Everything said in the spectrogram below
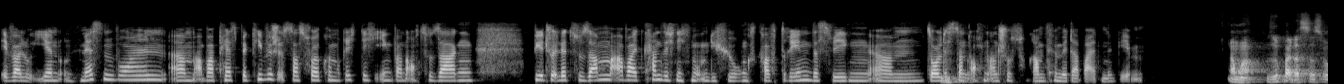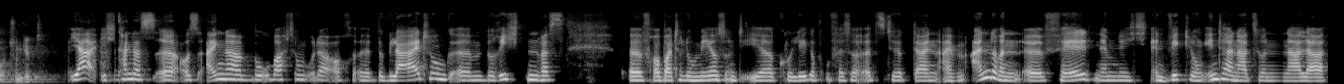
evaluieren und messen wollen. Ähm, aber perspektivisch ist das vollkommen richtig, irgendwann auch zu sagen, virtuelle Zusammenarbeit kann sich nicht nur um die Führungskraft drehen. Deswegen ähm, soll es mhm. dann auch ein Anschlussprogramm für Mitarbeitende geben. Aber super, dass das überhaupt schon gibt. Ja, ich kann das äh, aus eigener Beobachtung oder auch äh, Begleitung äh, berichten, was äh, Frau Bartholomäus und ihr Kollege Professor Öztürk da in einem anderen äh, Feld, nämlich Entwicklung internationaler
